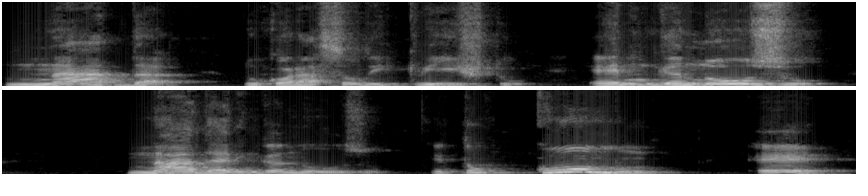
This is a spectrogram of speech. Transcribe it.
Nada no coração de Cristo era enganoso. Nada era enganoso. Então, como é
